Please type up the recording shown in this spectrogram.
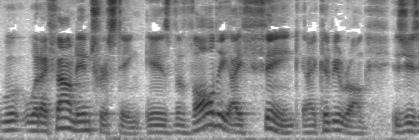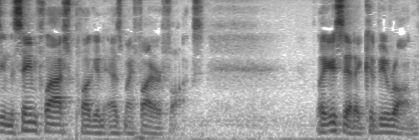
what I found interesting is Vivaldi, I think, and I could be wrong, is using the same Flash plugin as my Firefox. Like I said, I could be wrong.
